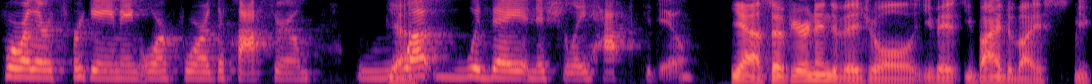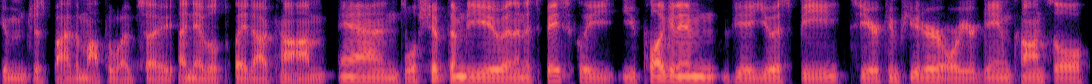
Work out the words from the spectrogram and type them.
for whether it's for gaming or for the classroom, yeah. what would they initially have to do? Yeah. So if you're an individual, you, you buy a device, you can just buy them off the website, enabledplay.com, and we'll ship them to you. And then it's basically you plug it in via USB to your computer or your game console,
